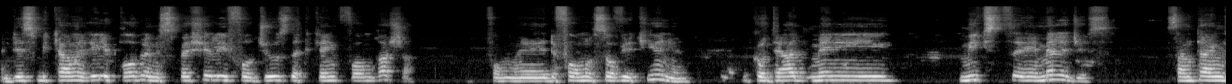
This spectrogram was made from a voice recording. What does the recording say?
And this became a really problem, especially for Jews that came from Russia, from uh, the former Soviet Union, because they had many mixed uh, marriages. Sometimes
